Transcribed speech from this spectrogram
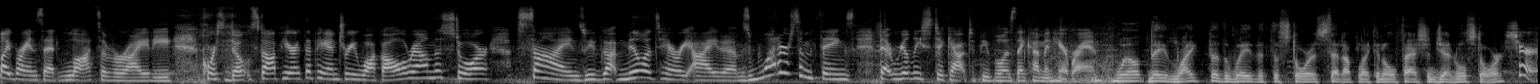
like Brian said, lots of variety. Of course, don't stop here at the pantry. Walk all around the store. Signs, we've got military items. What are some things that really stick out to people as they come in here, Brian? Well, they like the, the way that the store is set up like an old-fashioned general store. Sure.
